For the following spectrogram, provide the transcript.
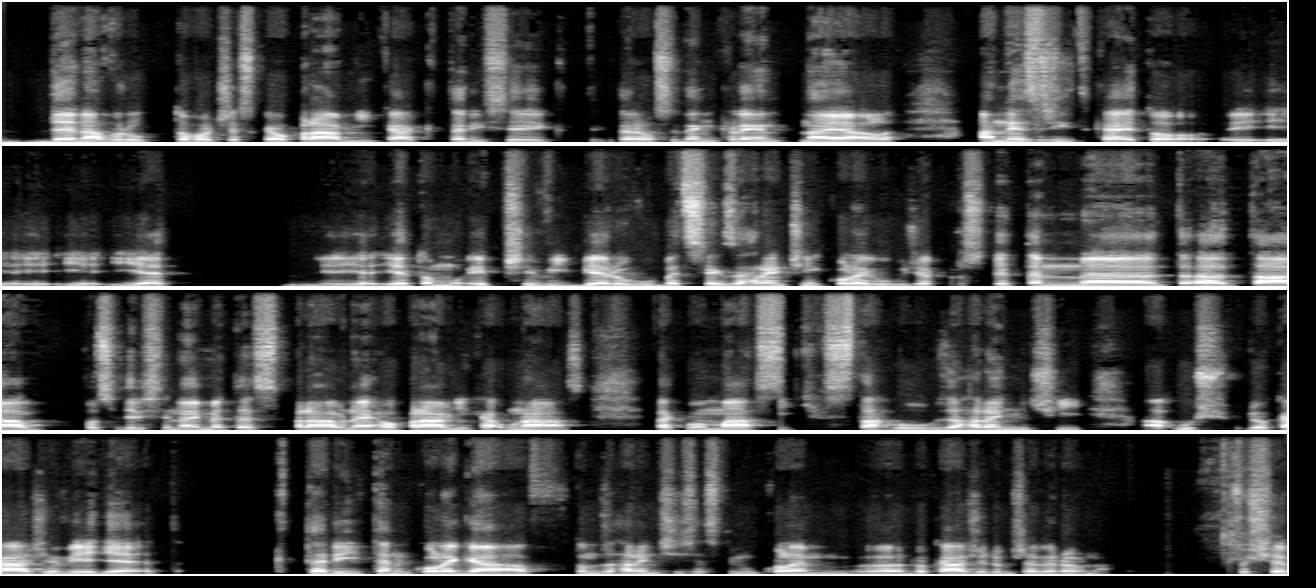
jde na vrub toho českého právníka, který si, kterého si ten klient najal. A nezřídka je to, je, je, je, je tomu i při výběru vůbec těch zahraničních kolegů, že prostě ten, eh, ta, ta podstatě, když si najmete správného právníka u nás, tak on má síť vztahů v zahraničí a už dokáže vědět, který ten kolega v tom zahraničí se s tím úkolem eh, dokáže dobře vyrovnat což je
